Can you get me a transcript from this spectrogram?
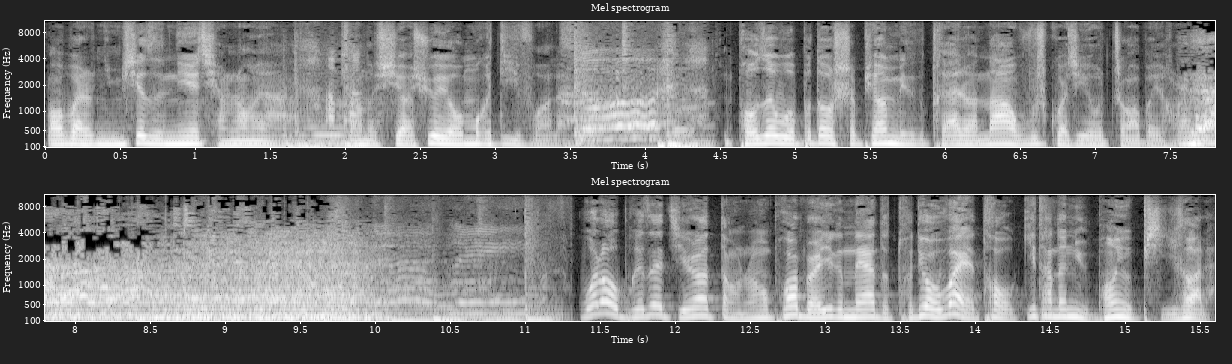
老板说：“你们现在年轻人呀，真的想炫耀没个地方了。跑在我不到十平米这个摊上拿五十块钱要装备一下。”我老婆在街上等人，旁边一个男的脱掉外套给他的女朋友披上了。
